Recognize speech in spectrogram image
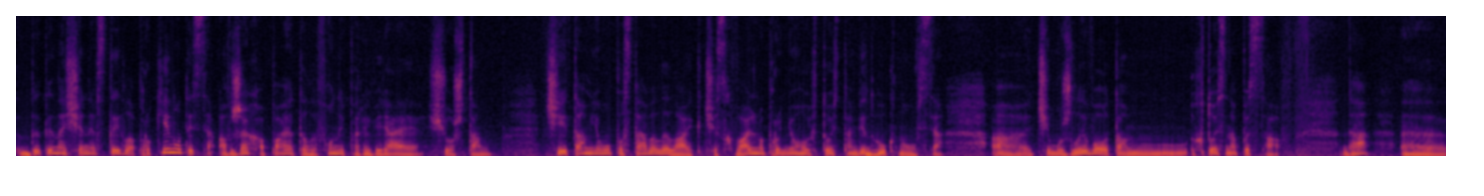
дитина ще не встигла прокинутися, а вже хапає телефон і перевіряє, що ж там. Чи там йому поставили лайк, чи схвально про нього хтось там відгукнувся, чи, можливо, там хтось написав. Да? Е,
